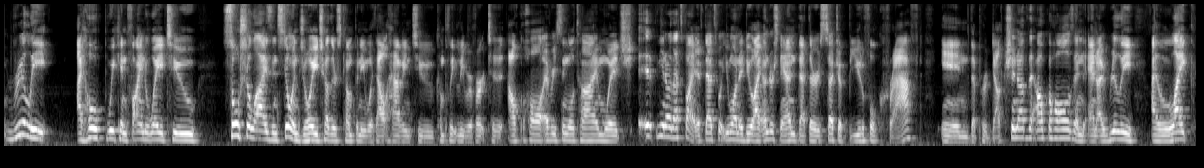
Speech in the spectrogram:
really i hope we can find a way to socialize and still enjoy each other's company without having to completely revert to alcohol every single time which you know that's fine. If that's what you want to do i understand that there's such a beautiful craft in the production of the alcohols and and i really i like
